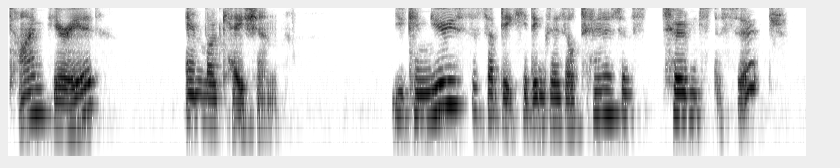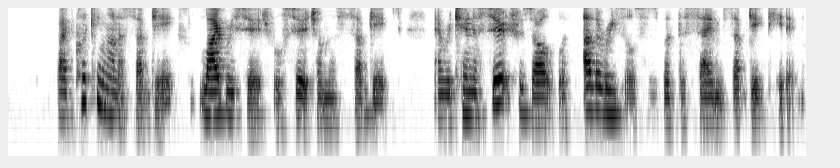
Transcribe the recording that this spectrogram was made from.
time period, and location. You can use the subject headings as alternative terms to search. By clicking on a subject, Library Search will search on the subject and return a search result with other resources with the same subject heading.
